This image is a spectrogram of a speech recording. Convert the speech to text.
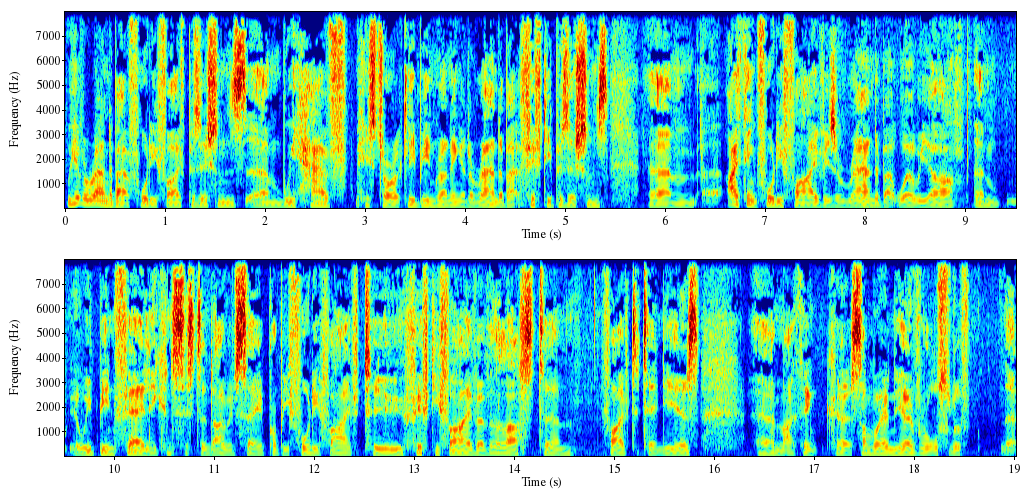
We have around about 45 positions. Um, we have historically been running at around about 50 positions. Um, I think 45 is around about where we are. Um, we've been fairly consistent, I would say, probably 45 to 55 over the last um, five to 10 years. Um, I think uh, somewhere in the overall sort of uh,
